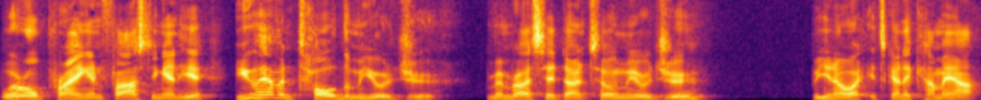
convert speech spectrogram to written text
we're all praying and fasting out here. You haven't told them you're a Jew. Remember, I said, Don't tell them you're a Jew? But you know what? It's going to come out.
